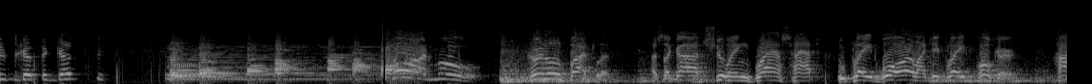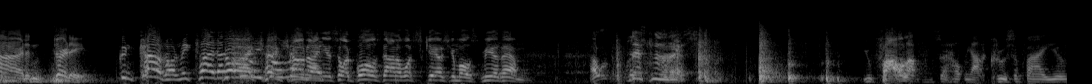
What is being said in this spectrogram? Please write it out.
haven't got the guts to... Go on, move! Colonel Bartlett, a cigar-chewing brass hat who played war like he played poker. Hard and dirty. You can count on me, Clyde. I'm No, sure I can't don't count on you, so it boils down to what scares you most, me or them. Now, listen to this. You foul up, so help me, I'll crucify you.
